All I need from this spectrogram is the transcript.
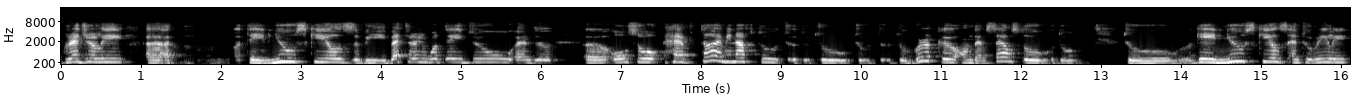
gradually attain new skills, be better in what they do, and also have time enough to to to to to, to work on themselves to to to gain new skills and to really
